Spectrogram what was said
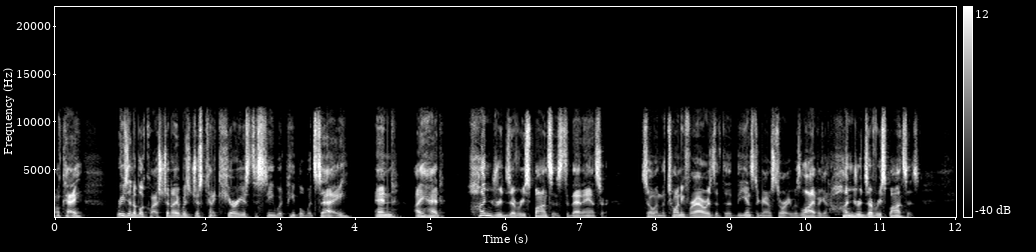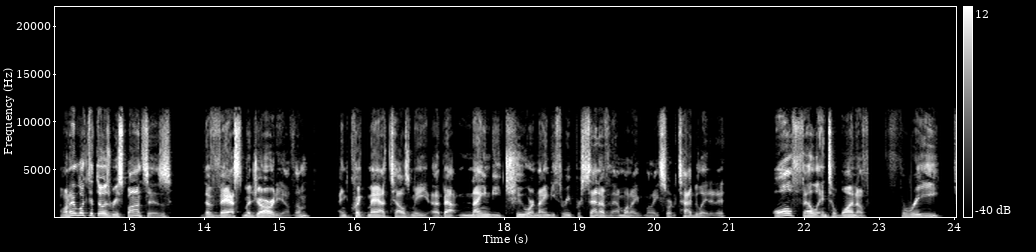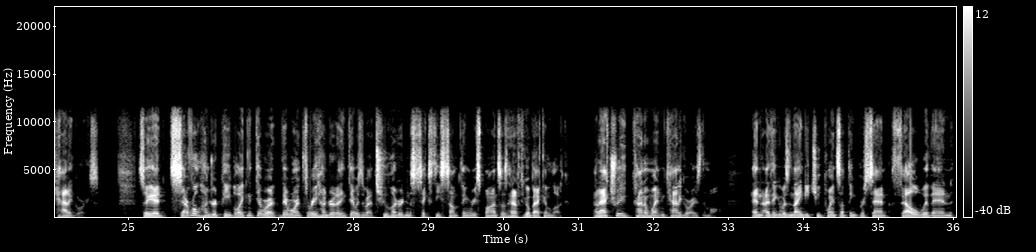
Okay. Reasonable question. I was just kind of curious to see what people would say. And I had hundreds of responses to that answer. So in the 24 hours that the, the Instagram story was live, I got hundreds of responses. And when I looked at those responses, the vast majority of them and quick math tells me about 92 or 93% of them when I, when I sort of tabulated it, all fell into one of three categories. So you had several hundred people. I think there were, there weren't 300. I think there was about 260 something responses. I have to go back and look and actually kind of went and categorized them all. And I think it was 92 point something percent fell within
